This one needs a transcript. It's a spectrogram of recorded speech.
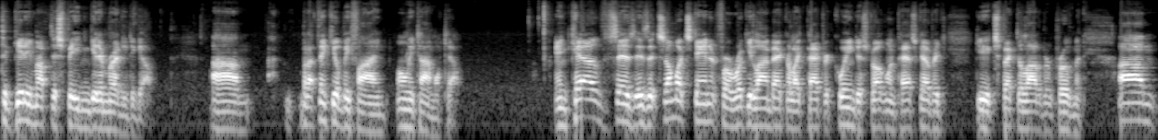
to get him up to speed and get him ready to go. Um, but I think he'll be fine. Only time will tell. And Kev says, is it somewhat standard for a rookie linebacker like Patrick Queen to struggle in pass coverage? Do you expect a lot of improvement? Um,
